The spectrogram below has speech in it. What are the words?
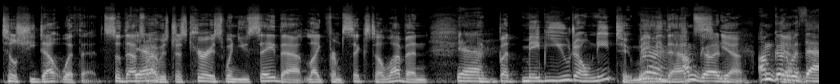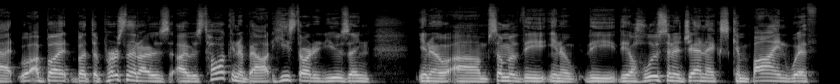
till she dealt with it. So that's why I was just curious when you say that, like from six to eleven. Yeah. But maybe you don't need to. Maybe Yeah, that's I'm good. Yeah, I'm good yeah. with that. Well, But but the person that I was I was talking about, he started using, you know, um, some of the you know the the hallucinogenics combined with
